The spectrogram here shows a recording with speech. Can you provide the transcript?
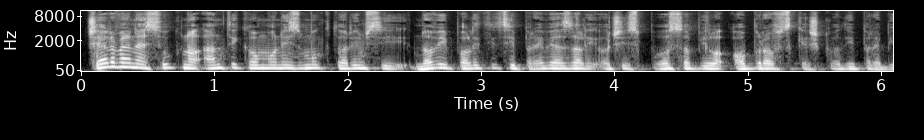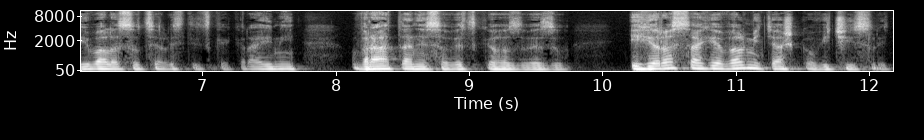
Červené sukno antikomunizmu, ktorým si noví politici previazali oči, spôsobilo obrovské škody pre bývalé socialistické krajiny, vrátane Sovietskeho zväzu. Ich rozsah je veľmi ťažko vyčísliť.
